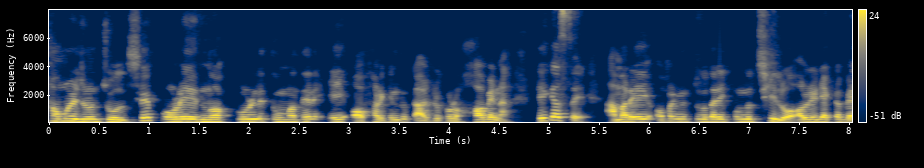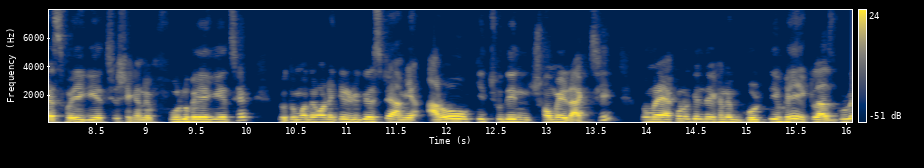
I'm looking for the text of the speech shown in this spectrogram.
সময়ের জন্য চলছে। পরে নক করলে তোমাদের এই অফার কিন্তু কার্যকর হবে না। ঠিক আছে? আমার এই অফার কিন্তু চোদ্দ তারিখ পর্যন্ত ছিল। অলরেডি একটা ব্যাচ হয়ে গিয়েছে, সেখানে ফুল হয়ে গিয়েছে। তো তোমাদের অনেকের রিকোয়েস্টে আমি আরও কিছুদিন সময় রাখছি। তোমরা এখনও কিন্তু এখানে ভর্তি হয়ে এই ক্লাসগুলো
